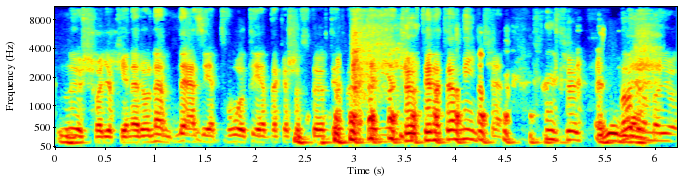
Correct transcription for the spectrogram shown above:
nős vagyok, én erről nem, de ezért volt érdekes az történet, mert nekem ilyen történetem nincsen. Úgyhogy nagyon-nagyon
